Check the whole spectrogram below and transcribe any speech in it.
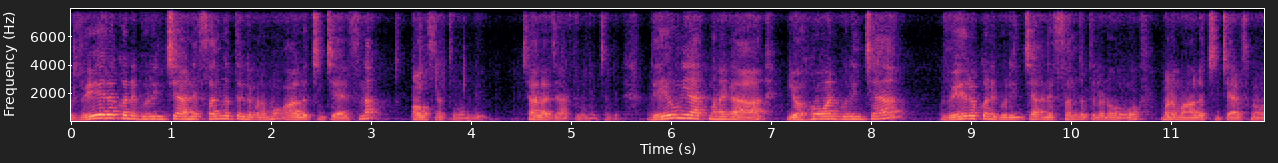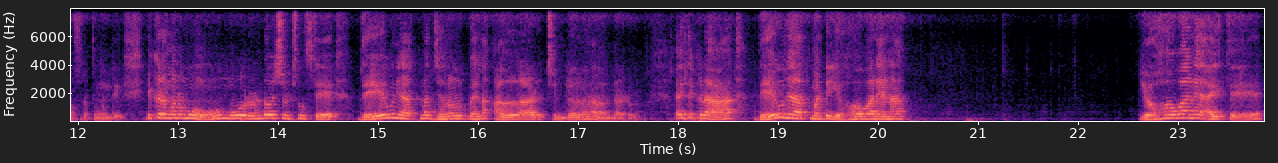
వేరొకని గురించా అనే సంగతుల్ని మనము ఆలోచించాల్సిన అవసరం ఉంది. చాలా జాగ్రత్తగా ఉంచండి దేవుని ఆత్మనగా యహోవాని గురించా వేరొకని గురించా అనే సంగతులను మనం ఆలోచించాల్సిన అవసరం ఉంది. ఇక్కడ మనము మూడు రెండో విషయం చూస్తే దేవుని ఆత్మ జనుల పైన అల్లాడుచుండు అని అన్నాడు. అయితే ఇక్కడ దేవుని ఆత్మ అంటే యహోవానేనా? యహోవానే అయితే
